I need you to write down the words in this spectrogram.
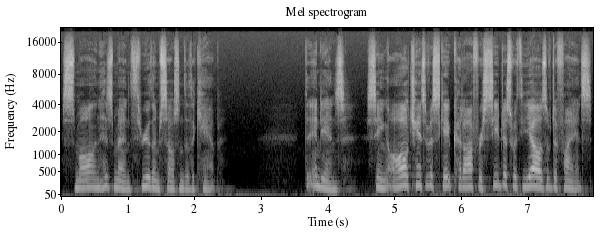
Small and his men threw themselves into the camp. The Indians, seeing all chance of escape cut off, received us with yells of defiance,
